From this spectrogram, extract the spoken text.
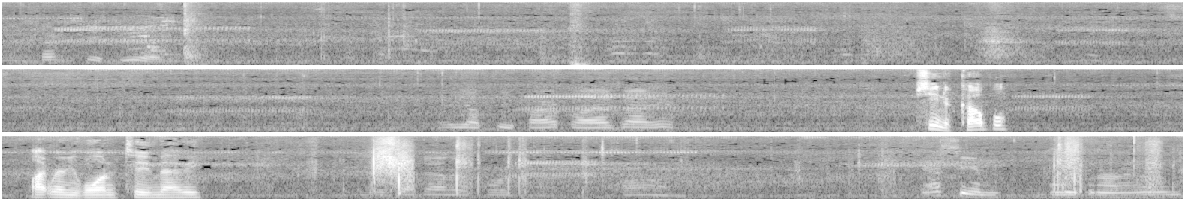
I'm starting to see a few of them. I'll see fireflies out here. Seen a couple. Like maybe one or two, maybe. Just got down there towards the pond. Yeah, I see him bleeping around.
